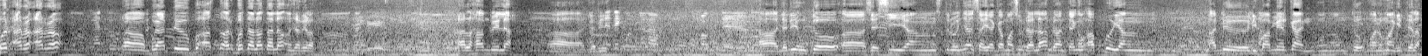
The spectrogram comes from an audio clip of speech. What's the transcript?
berarak-arak. Ha, berata, berastar, bertalak-talak macam tu lah. Ha, Alhamdulillah. Ha, jadi, kita tengok dalam pembangunan. Uh, jadi untuk uh, sesi yang seterusnya saya akan masuk dalam dan tengok apa yang ada dipamerkan untuk makluman kita lah.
